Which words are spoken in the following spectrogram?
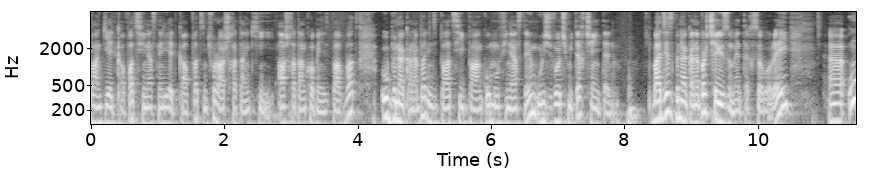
բանկի հետ կապված, ֆինանսների հետ կապված ինչ որ աշխատանքի աշխատանքով էին զբաղված ու բնականաբար ինձ բացի բանկում ու ֆինանսներում ուրիշ ոչ միտեղ չէին տենում։ Բայց ես բնականաբար չէի ուզում այնտեղ սովորեի, ու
